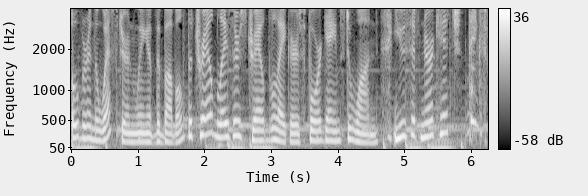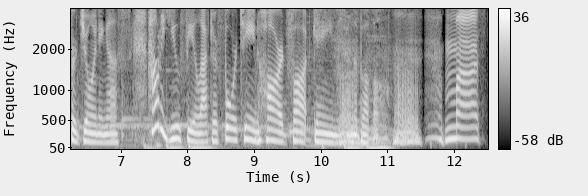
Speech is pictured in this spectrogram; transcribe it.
Over in the western wing of the bubble, the Trailblazers trailed the Lakers four games to one. Jusuf Nurkic, thanks for joining us. How do you feel after 14 hard fought games in the bubble? Must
